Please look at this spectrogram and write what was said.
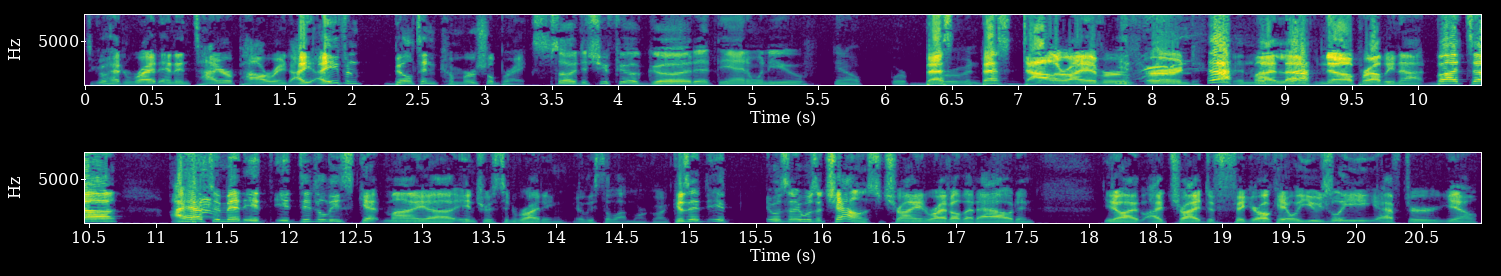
to go ahead and write an entire Power Ranger. I, I even built in commercial breaks. So did you feel good at the end when you you know were Best proven? best dollar I ever earned in my life. No, probably not. But uh, I have to admit, it, it did at least get my uh, interest in writing at least a lot more going because it, it, it was it was a challenge to try and write all that out and you know I, I tried to figure okay well usually after you know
